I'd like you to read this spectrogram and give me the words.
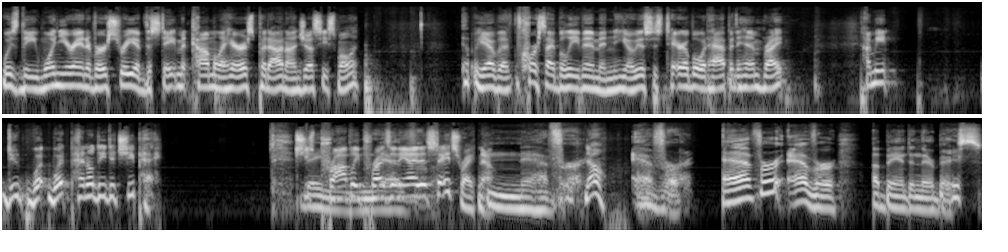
was the one year anniversary of the statement Kamala Harris put out on Jussie Smollett? Yeah, but of course I believe him and you know this is terrible what happened to him, right? I mean, dude, what what penalty did she pay? She's They probably president of the United States right now. Never. No. Ever. Ever. Ever abandon their base.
